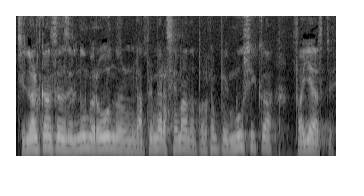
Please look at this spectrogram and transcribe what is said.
Si no alcanzas el número uno en la primera semana, por ejemplo, en música, fallaste.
